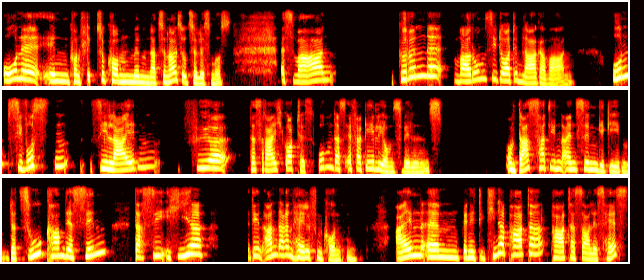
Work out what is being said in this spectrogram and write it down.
ohne in Konflikt zu kommen mit dem Nationalsozialismus? Es waren Gründe, warum sie dort im Lager waren. Und sie wussten, sie leiden für das Reich Gottes, um das Evangeliums Willens. Und das hat ihnen einen Sinn gegeben. Dazu kam der Sinn, dass sie hier den anderen helfen konnten. Ein ähm, Benediktinerpater, Pater Sales Hess,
